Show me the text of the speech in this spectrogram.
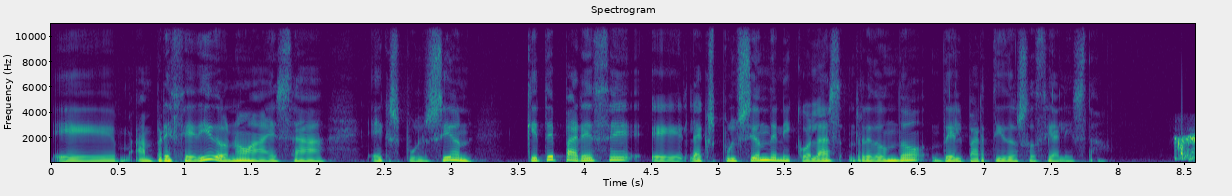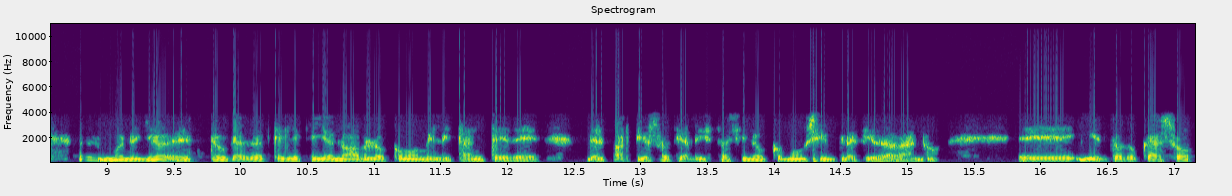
eh, han precedido ¿no? a esa expulsión. ¿Qué te parece eh, la expulsión de Nicolás Redondo del Partido Socialista? Bueno, yo tengo que advertirle que yo no hablo como militante del Partido Socialista, sino como un simple ciudadano. y en todo caso,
